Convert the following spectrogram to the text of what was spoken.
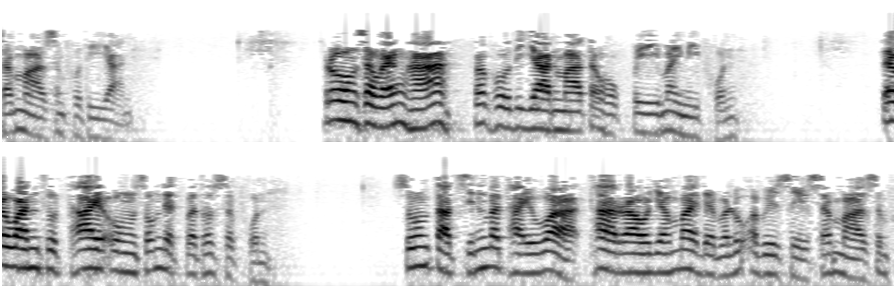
สัมมาสัมโพธิญาณ พระองค์แสวงหาพระโพธิญาณมาตั้งหกปีไม่มีผล แต่วันสุดท้ายองค์สมเด็จพระทศพล ทรงตัดสินพระไทยว่าถ้าเรายังไม่ได้บรรลุอภิเศษสมาสัมโพ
